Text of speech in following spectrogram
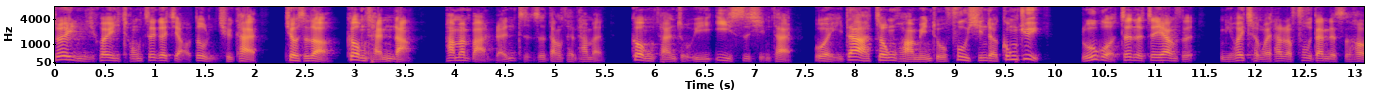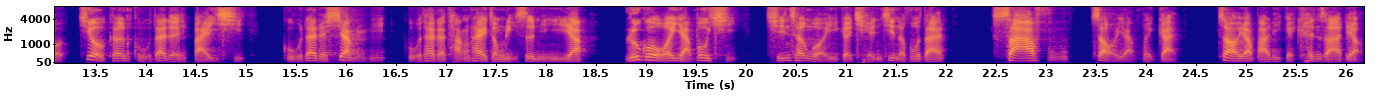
所以你会从这个角度你去看，就知道共产党他们把人只是当成他们共产主义意识形态伟大中华民族复兴的工具。如果真的这样子，你会成为他的负担的时候，就跟古代的白起、古代的项羽、古代的唐太宗李世民一样。如果我养不起，形成我一个前进的负担，杀俘照样会干。照样把你给坑杀掉，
